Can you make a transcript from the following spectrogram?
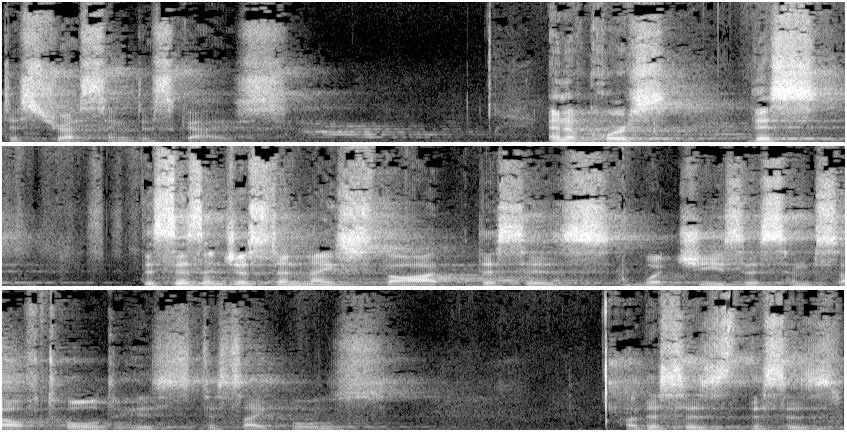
distressing disguise. And of course, this, this isn't just a nice thought, this is what Jesus himself told his disciples uh, this, is, this is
